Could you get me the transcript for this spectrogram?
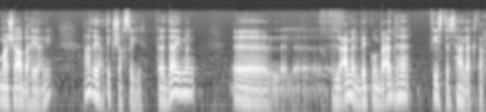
ما شابه يعني هذا يعطيك شخصية. فدائما آه، العمل بيكون بعدها في استسهال أكثر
